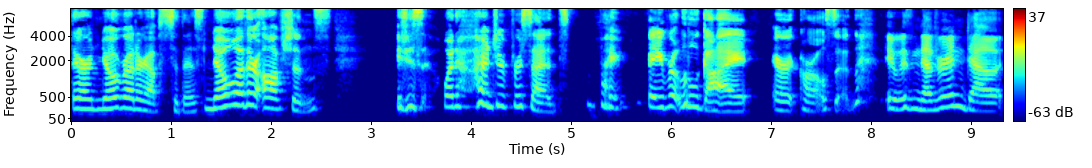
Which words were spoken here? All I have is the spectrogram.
there are no runner ups to this, no other options. It is 100% my favorite little guy, Erik Karlsson. It was never in doubt.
